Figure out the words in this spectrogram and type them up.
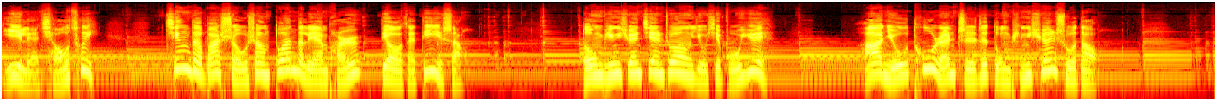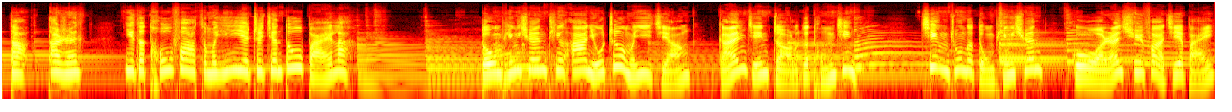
一脸憔悴，惊得把手上端的脸盆掉在地上。董平轩见状有些不悦，阿牛突然指着董平轩说道：“大大人，你的头发怎么一夜之间都白了？”董平轩听阿牛这么一讲。赶紧找了个铜镜，镜中的董平轩果然须发皆白。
